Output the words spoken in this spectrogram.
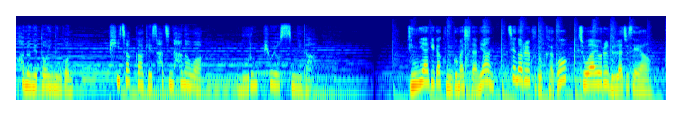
화면에 떠 있는 건 피자 가게 사진 하나와 물음표였습니다. 뒷이야기가 궁금하시다면 채널을 구독하고 좋아요를 눌러주세요.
